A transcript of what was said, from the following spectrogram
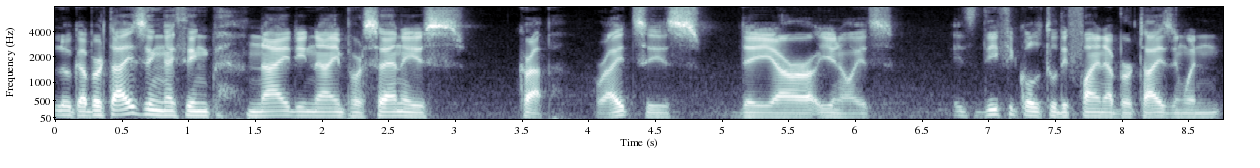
Look, advertising, I think 99% is crap, right? Is they are, you know, it's it's difficult to define advertising when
